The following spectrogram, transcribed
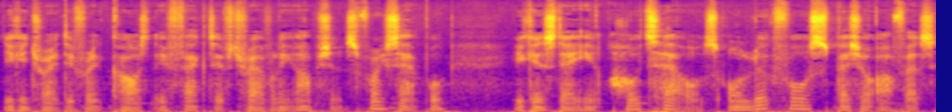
you can try different cost effective traveling options. For example, you can stay in hotels or look for special offers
